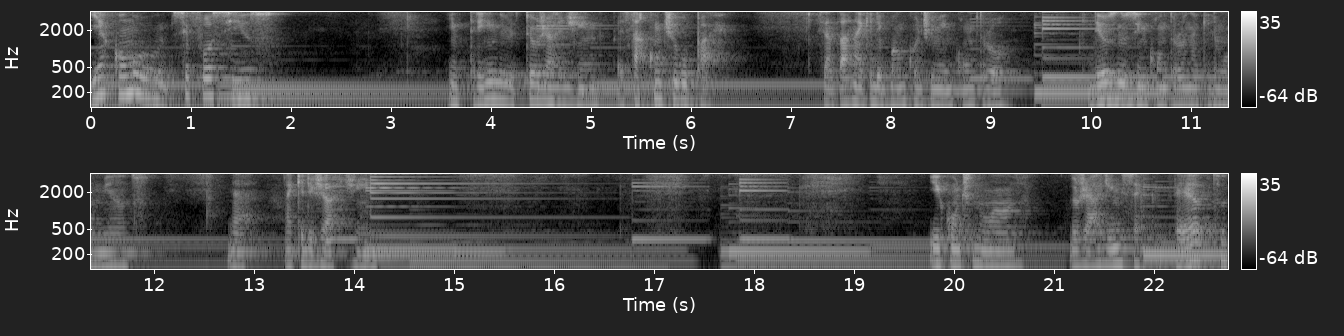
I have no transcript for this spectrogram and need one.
E é como se fosse isso. Entrei no teu jardim para estar contigo, Pai. Sentar naquele banco onde me encontrou. Deus nos encontrou naquele momento, né? Naquele jardim. E continuando, no jardim secreto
